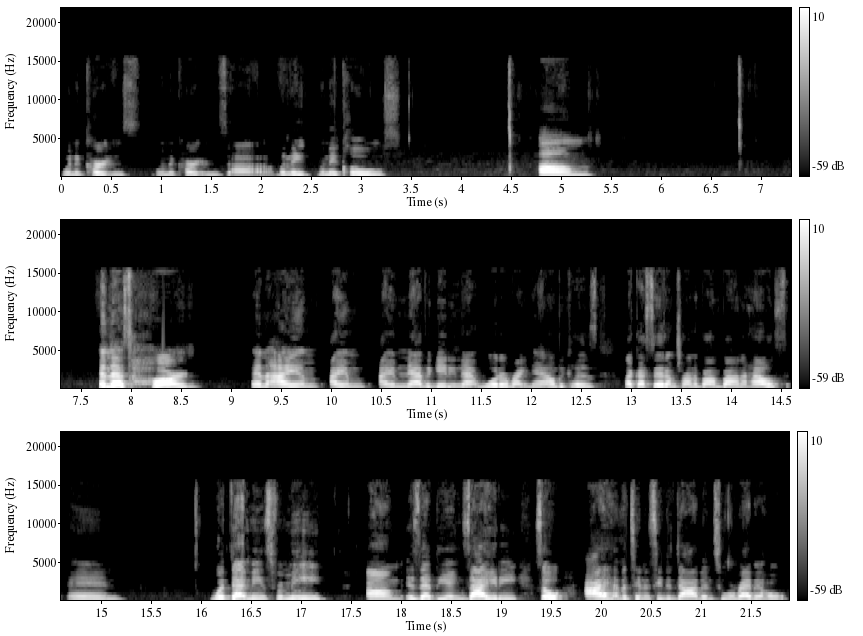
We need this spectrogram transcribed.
when the curtains when the curtains uh when they when they close. Um and that's hard. And i am i am i am navigating that water right now because like i said i'm trying to buy i'm buying a house. And what that means for me um is that the anxiety so i have a tendency to dive into a rabbit hole.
